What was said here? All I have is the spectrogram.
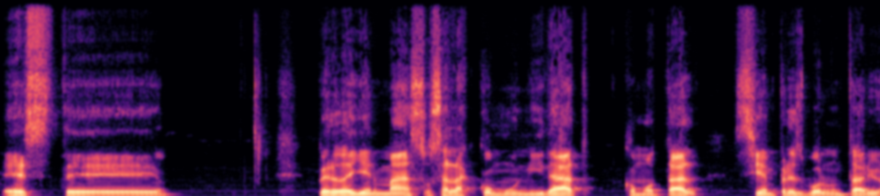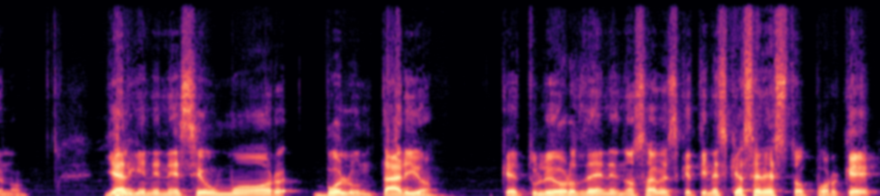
Este, pero de ahí en más, o sea, la comunidad como tal siempre es voluntario, ¿no? Y alguien en ese humor voluntario que tú le ordenes, no sabes qué tienes que hacer esto, ¿por qué?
